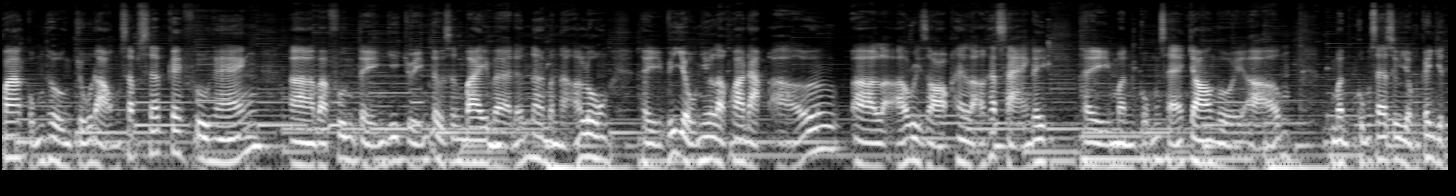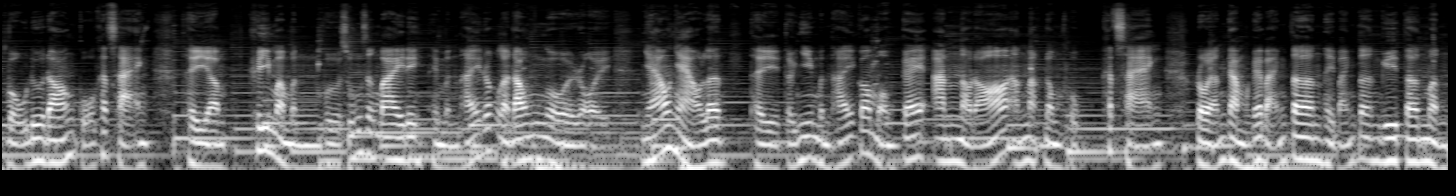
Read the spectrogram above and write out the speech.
khoa cũng thường chủ động sắp xếp cái phương án à, và phương tiện di chuyển từ sân bay về đến nơi mình ở luôn. Thì ví dụ như là khoa đặt ở à, ở resort hay là ở khách sạn đi thì mình cũng sẽ cho người ở mình cũng sẽ sử dụng cái dịch vụ đưa đón của khách sạn. Thì ờ, khi mà mình vừa xuống sân bay đi, thì mình thấy rất là đông người rồi nháo nhào lên. Thì tự nhiên mình thấy có một cái anh nào đó, ảnh mặc đồng phục khách sạn, rồi ảnh cầm cái bảng tên, thì bảng tên ghi tên mình.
